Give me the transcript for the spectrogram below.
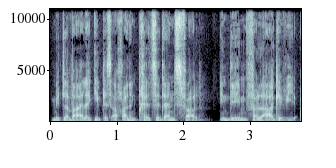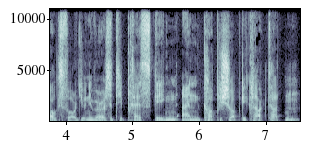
Mittlerweile gibt es auch einen Präzedenzfall, in dem Verlage wie Oxford University Press gegen einen Copyshop geklagt hatten.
